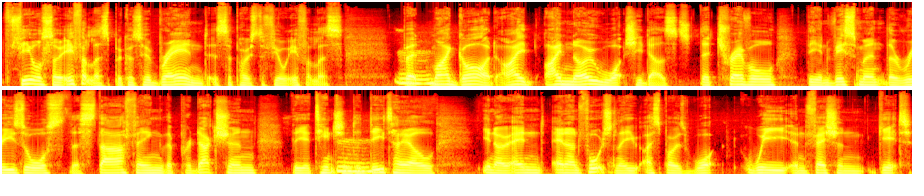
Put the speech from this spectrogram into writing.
feel so effortless because her brand is supposed to feel effortless. But mm. my God, I, I know what she does the travel, the investment, the resource, the staffing, the production, the attention mm. to detail, you know, and, and unfortunately, I suppose what we in fashion get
